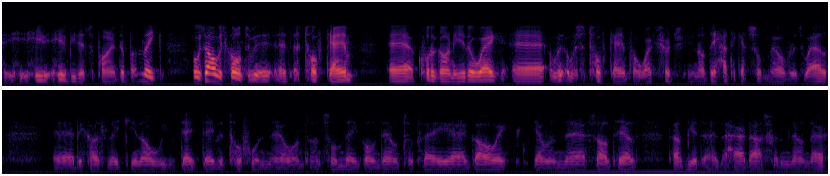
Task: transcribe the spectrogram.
he, he'll be disappointed. But like, it was always going to be a, a tough game. Uh, could have gone either way. Uh, it was a tough game for Wexford. You know, they had to get something over as well. Uh, because, like you know, we, they, they have a tough one now on, on Sunday, going down to play uh, Galway down in uh, Salthill. That'll be a, a hard ask for them down there.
